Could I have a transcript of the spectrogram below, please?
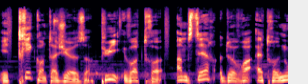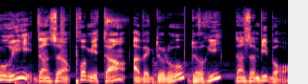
est très contagieuse. Puis, votre hamster devra être nourri dans un premier temps avec de l'eau, de riz dans un biberon.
